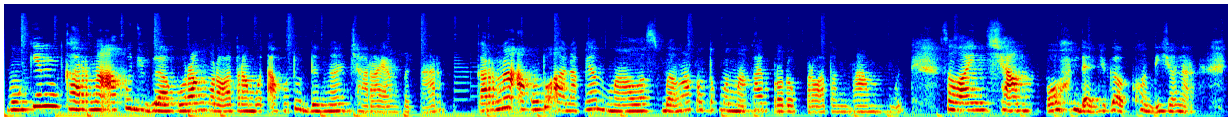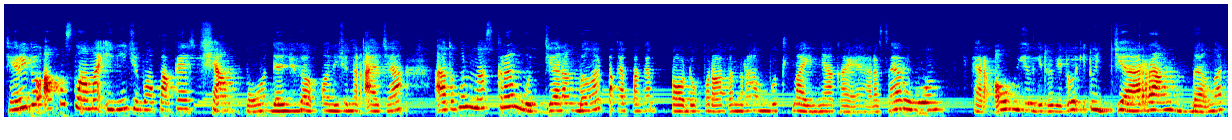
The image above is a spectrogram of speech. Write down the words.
Mungkin karena aku juga kurang merawat rambut aku tuh dengan cara yang benar karena aku tuh anaknya males banget untuk memakai produk perawatan rambut. Selain shampoo dan juga conditioner. Jadi itu aku selama ini cuma pakai shampoo dan juga conditioner aja ataupun mask rambut. Jarang banget pakai-pakai produk perawatan rambut lainnya kayak hair serum hair oil gitu-gitu. Itu jarang banget.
